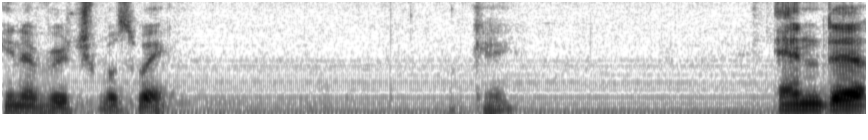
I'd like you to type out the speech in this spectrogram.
in a virtuous way. Okay? And uh,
